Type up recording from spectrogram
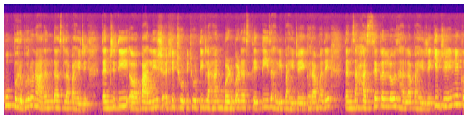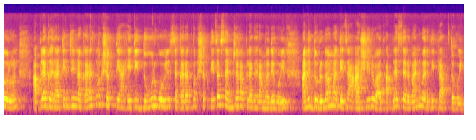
खूप भरभरून आनंद असला पाहिजे. त्यांची ती बालिश अशी छोटी छोटी लहान बडबड असते ती झाली पाहिजे. घरामध्ये त्यांचा हास्यकल्लोळ झाला पाहिजे की जेणेकरून आपल्या घरातील जी नकारात्मक शक्ती आहे ती दूर होईल सकारात्मक शक्तीचा संचार आपल्या घरामध्ये होईल आणि दुर्गा मातेचा आशीर्वाद आपल्या सर्वांवरती प्राप्त होईल.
